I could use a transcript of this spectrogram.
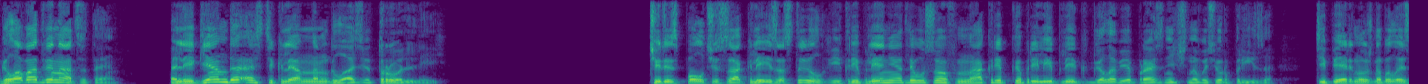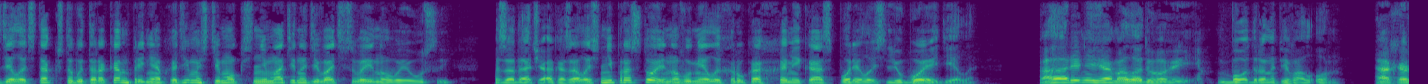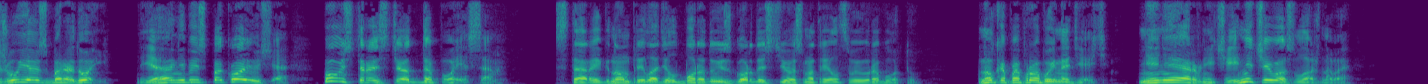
Глава 12. Легенда о стеклянном глазе троллей. Через полчаса клей застыл, и крепления для усов накрепко прилипли к голове праздничного сюрприза. Теперь нужно было сделать так, чтобы таракан при необходимости мог снимать и надевать свои новые усы. Задача оказалась непростой, но в умелых руках хомяка спорилось любое дело. «Парень я молодой», — бодро напевал он. «А хожу я с бородой. Я не беспокоюсь, пусть растет до пояса». Старый гном приладил бороду и с гордостью осмотрел свою работу. «Ну-ка попробуй надеть. Не нервничай, ничего сложного».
